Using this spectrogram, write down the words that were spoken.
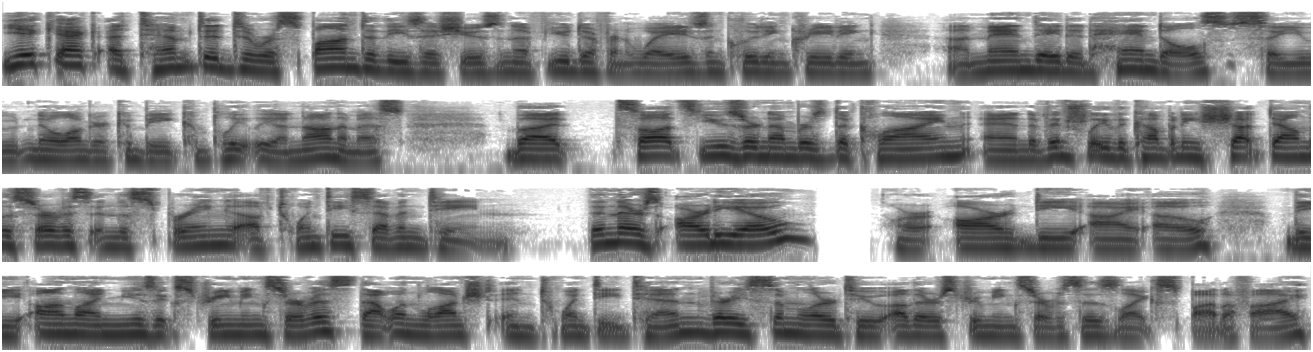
Yik Yak attempted to respond to these issues in a few different ways, including creating uh, mandated handles so you no longer could be completely anonymous, but saw its user numbers decline and eventually the company shut down the service in the spring of 2017. Then there's Rdio, or RDIO, the online music streaming service. That one launched in 2010, very similar to other streaming services like Spotify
